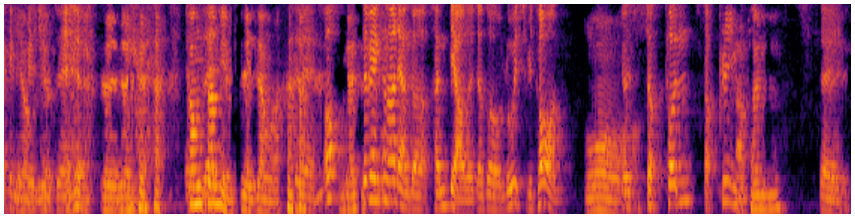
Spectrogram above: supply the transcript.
可以免费去之类的。对对对，终身 免费这样吗？对对。哦，应该是。这边看到两个很屌的，叫做 Louis Vuitton，哦，跟 Supreme Supreme。对，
